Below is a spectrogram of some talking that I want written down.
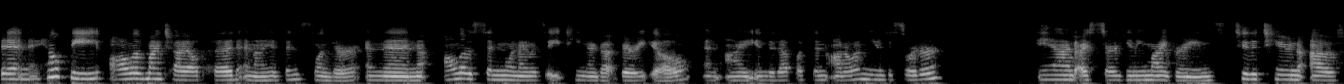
Been healthy all of my childhood, and I had been slender. And then all of a sudden, when I was 18, I got very ill, and I ended up with an autoimmune disorder. And I started getting migraines to the tune of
